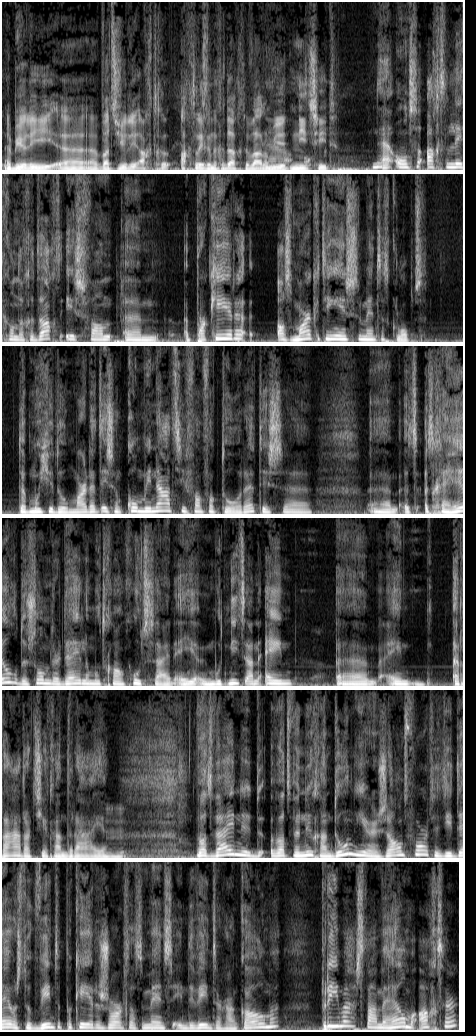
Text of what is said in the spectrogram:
Hebben jullie, eh, wat is jullie achter, achterliggende gedachte waarom je het niet ziet? Nou, onze achterliggende gedachte is van ehm, parkeren als marketinginstrument, dat klopt. Dat moet je doen. Maar dat is een combinatie van factoren. Het, is, eh, ehm, het, het geheel, de som der delen moet gewoon goed zijn. En je moet niet aan één, ehm, één radertje gaan draaien. Wat, wij nu, wat we nu gaan doen hier in Zandvoort. Het idee was natuurlijk winterparkeren. Zorg dat de mensen in de winter gaan komen. Prima, staan we helemaal achter.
